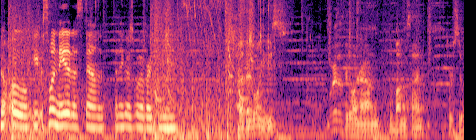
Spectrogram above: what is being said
Got. Oh, you, someone naded us down. I think it was one of our teammates. Uh, they're going east. Where the They're going around the bottom side towards sewer.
